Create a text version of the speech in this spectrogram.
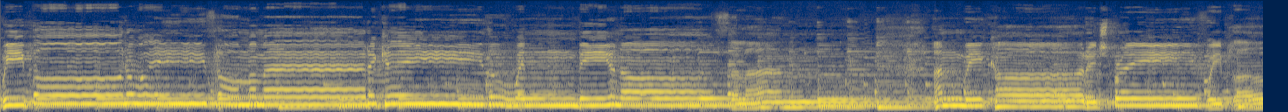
We bore away from America, the wind being off the land, and we courage brave, we plowed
